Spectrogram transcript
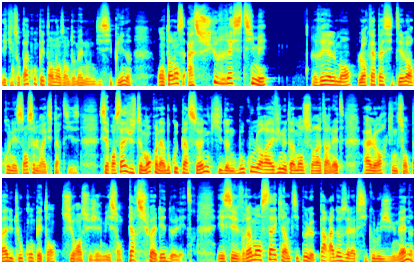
et qui ne sont pas compétents dans un domaine ou une discipline ont tendance à surestimer réellement leur capacité, leur connaissance et leur expertise. C'est pour ça justement qu'on a beaucoup de personnes qui donnent beaucoup leur avis, notamment sur Internet, alors qu'ils ne sont pas du tout compétents sur un sujet, mais ils sont persuadés de l'être. Et c'est vraiment ça qui est un petit peu le paradoxe de la psychologie humaine,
